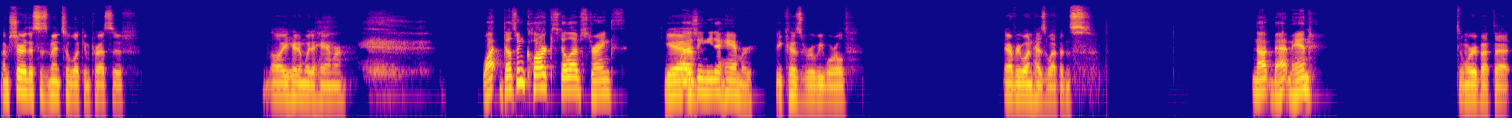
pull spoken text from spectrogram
I'm sure this is meant to look impressive. Oh, you hit him with a hammer. What? Doesn't Clark still have strength? Yeah. Why does he need a hammer? because RWBY World. Everyone has weapons. Not Batman. Don't worry about that.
